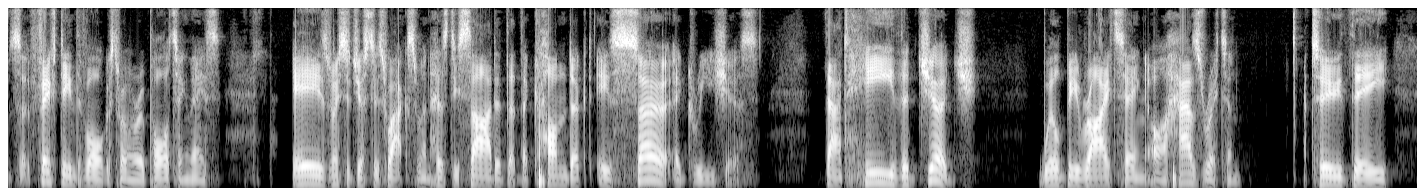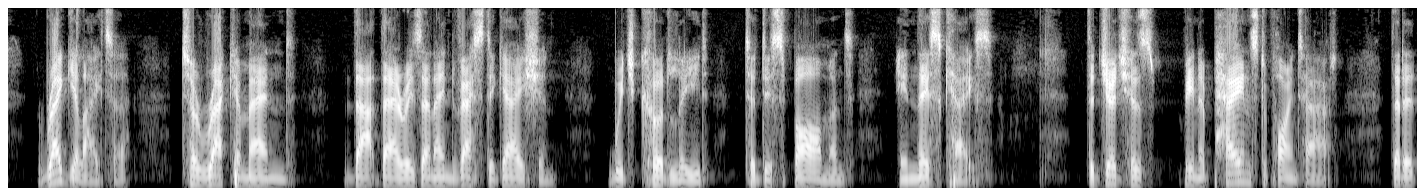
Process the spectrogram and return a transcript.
15th of August, when we're reporting this, is Mr. Justice Waksman has decided that the conduct is so egregious that he, the judge, will be writing or has written to the regulator to recommend that there is an investigation which could lead to disbarment in this case. The judge has been at pains to point out that at,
